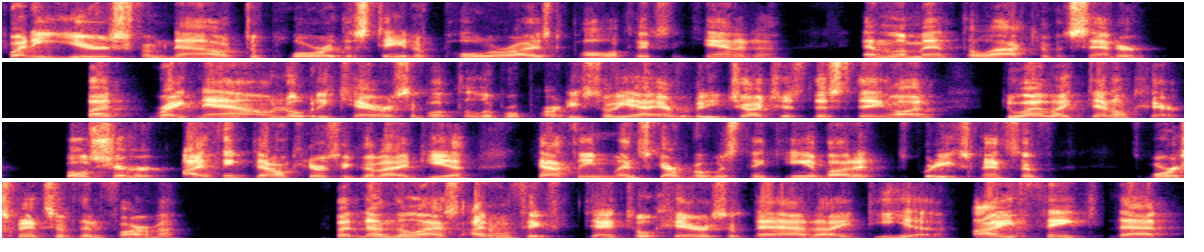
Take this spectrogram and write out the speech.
20 years from now deplore the state of polarized politics in Canada and lament the lack of a center. But right now, nobody cares about the Liberal Party. So, yeah, everybody judges this thing on do I like dental care? Well, sure. I think dental care is a good idea. Kathleen Wynne's government was thinking about it. It's pretty expensive, it's more expensive than pharma. But nonetheless, I don't think dental care is a bad idea. I think that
